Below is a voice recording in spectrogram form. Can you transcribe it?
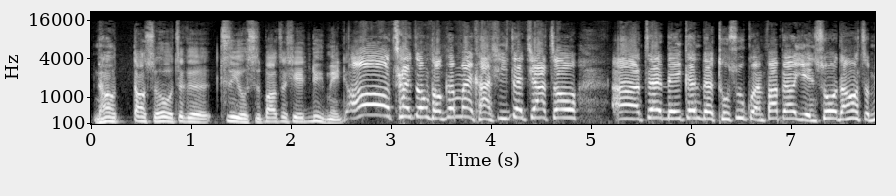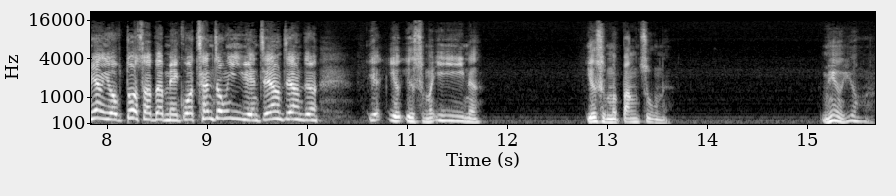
然后到时候这个《自由时报》这些绿媒哦，蔡总统跟麦卡锡在加州啊，在雷根的图书馆发表演说，然后怎么样？有多少的美国参众议员怎样怎样怎样？有有有什么意义呢？有什么帮助呢？没有用啊！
